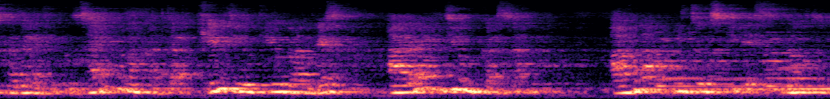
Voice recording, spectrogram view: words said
す。特別課題曲最後の方、99番です。新井純香さん、雨水月です。どうぞ。「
